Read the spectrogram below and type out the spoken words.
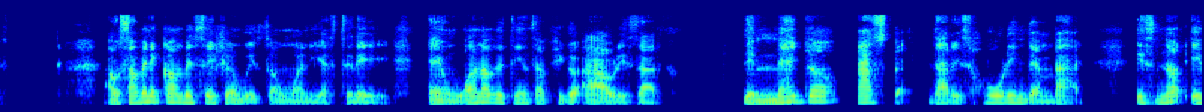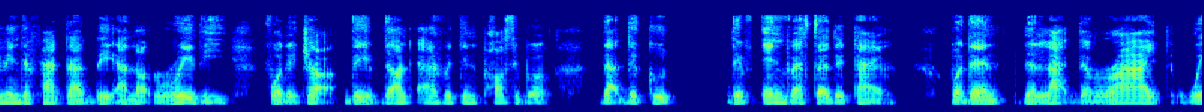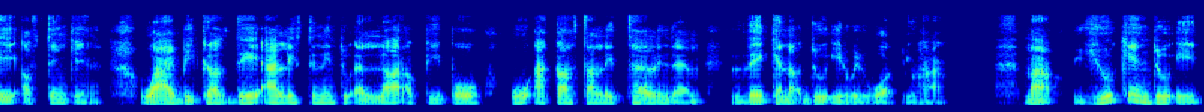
I was having a conversation with someone yesterday, and one of the things I figured out is that the major aspect that is holding them back is not even the fact that they are not ready for the job. They've done everything possible that they could, they've invested the time, but then they lack the right way of thinking. Why? Because they are listening to a lot of people who are constantly telling them they cannot do it with what you have. Now, you can do it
